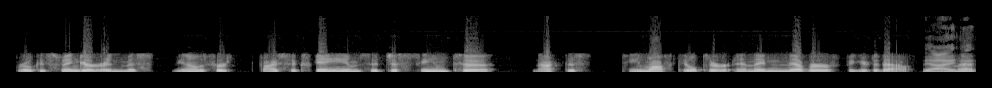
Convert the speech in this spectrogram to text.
broke his finger and missed, you know, the first five six games, it just seemed to knock this team off kilter, and they never figured it out. Yeah, I, I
